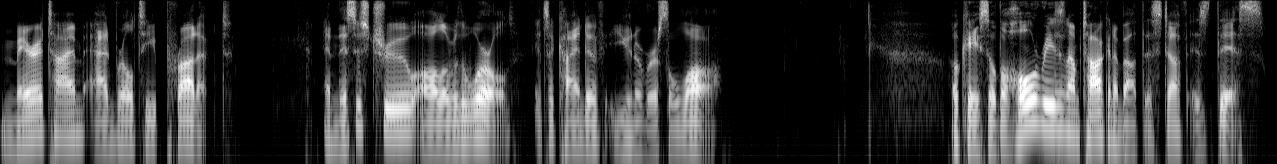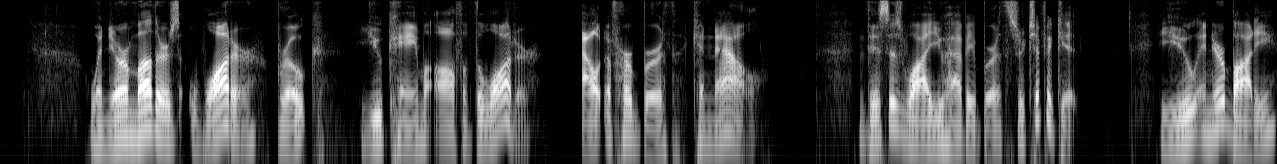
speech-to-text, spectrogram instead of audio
maritime admiralty product. And this is true all over the world. It's a kind of universal law. Okay, so the whole reason I'm talking about this stuff is this. When your mother's water broke, you came off of the water, out of her birth canal. This is why you have a birth certificate. You and your body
